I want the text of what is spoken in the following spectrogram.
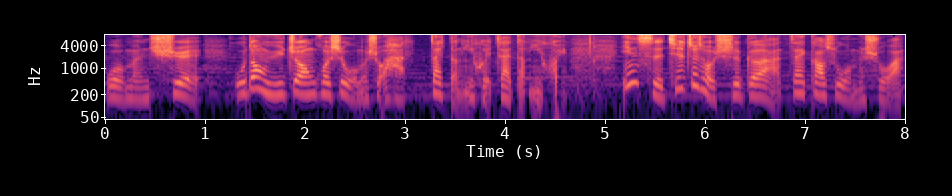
我们却无动于衷，或是我们说啊，再等一会，再等一会。因此，其实这首诗歌啊，在告诉我们说啊，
